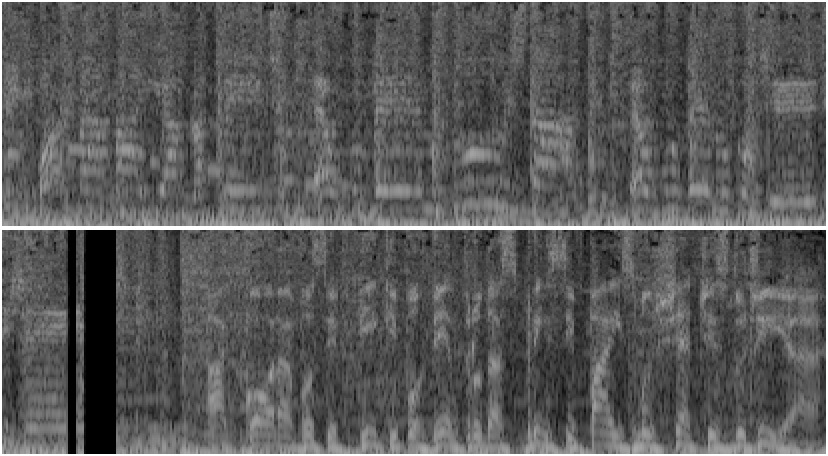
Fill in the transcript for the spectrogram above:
Quem bota a Bahia pra frente é o governo Agora você fique por dentro das principais manchetes do dia.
